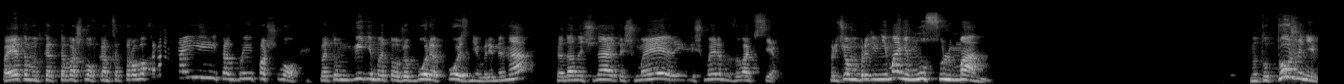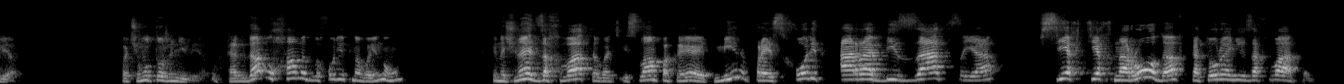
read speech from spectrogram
Поэтому это как-то вошло в конце второго храма и как бы и пошло. Поэтому видим это уже более поздние времена, когда начинают Ишмаэль, Ишмаэлем называть всех. Причем, обратите внимание, мусульман. Но тут тоже не вер. Почему тоже не вер? Когда Мухаммад выходит на войну и начинает захватывать, ислам покоряет мир, происходит арабизация всех тех народов, которые они захватывают.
